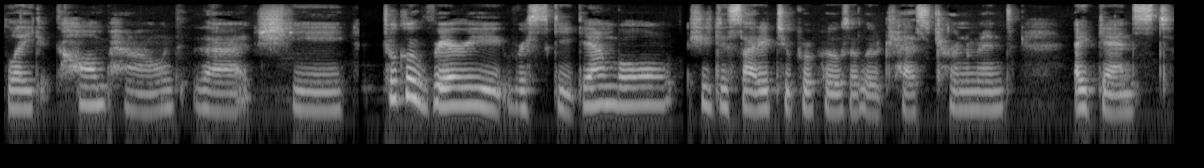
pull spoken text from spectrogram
Blake compound that she took a very risky gamble. She decided to propose a little chess tournament against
